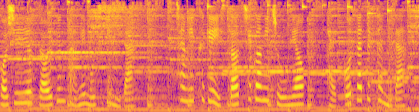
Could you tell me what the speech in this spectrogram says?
거실 옆 넓은 방의 모습입니다. 창이 크게 있어 채광이 좋으며 밝고 따뜻합니다.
